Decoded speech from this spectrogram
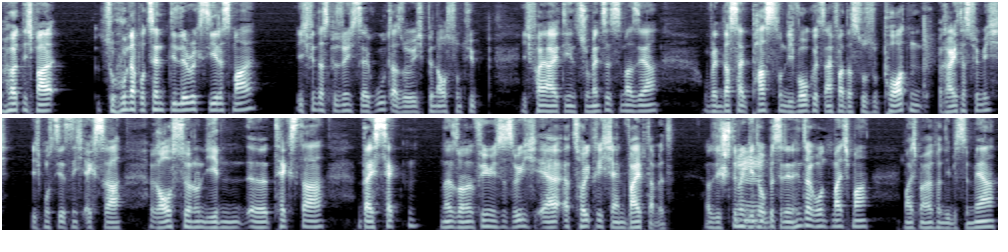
hört nicht mal zu 100% die Lyrics jedes Mal. Ich finde das persönlich sehr gut. Also ich bin auch so ein Typ, ich feiere halt die Instrumentals immer sehr. Und wenn das halt passt und die Vocals einfach das so supporten, reicht das für mich. Ich muss die jetzt nicht extra raushören und jeden äh, Text da dissecten, ne, sondern für mich ist es wirklich, er erzeugt richtig einen Vibe damit. Also die Stimme mhm. geht auch ein bisschen in den Hintergrund manchmal. Manchmal hört man die ein bisschen mehr.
